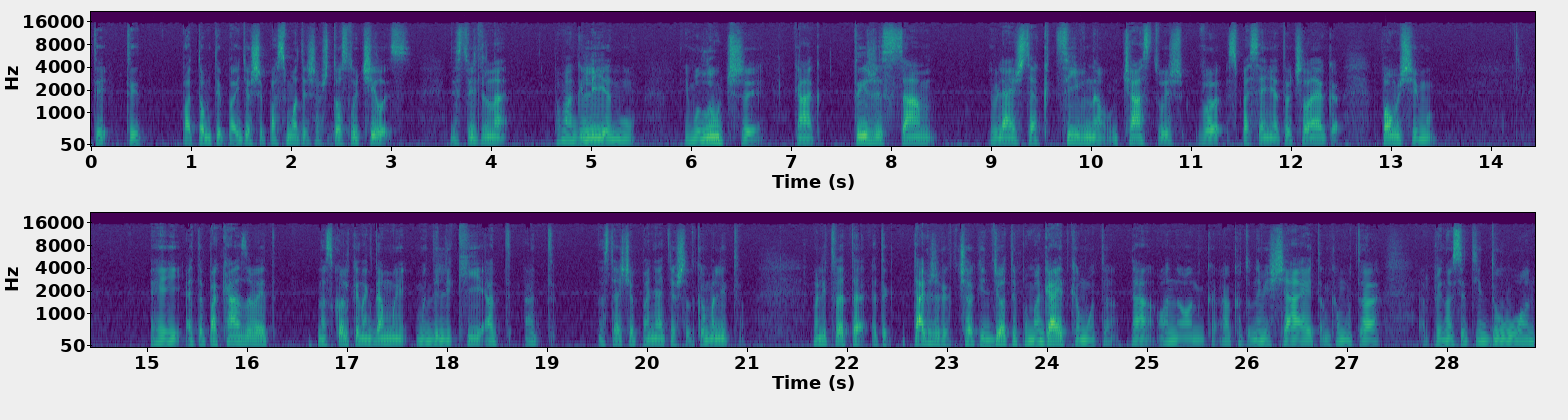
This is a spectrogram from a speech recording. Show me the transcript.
ты, ты, потом ты пойдешь и посмотришь, а что случилось. Действительно, помогли ему, ему лучше, как ты же сам являешься активно, участвуешь в спасении этого человека, помощи ему. И это показывает, насколько иногда мы, мы далеки от, от настоящего понятия, что такое молитва. Молитва это, это так же, как человек идет и помогает кому-то, да, он, он кого-то навещает, он кому-то приносит еду, он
